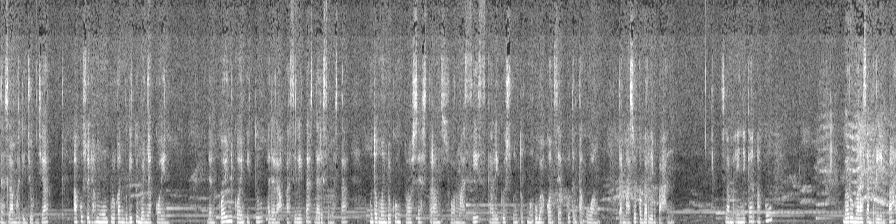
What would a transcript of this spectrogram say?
Dan selama di Jogja, aku sudah mengumpulkan begitu banyak koin. Dan koin-koin itu adalah fasilitas dari semesta untuk mendukung proses transformasi sekaligus untuk mengubah konsepku tentang uang, termasuk keberlimpahan. Selama ini kan aku baru merasa berlimpah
